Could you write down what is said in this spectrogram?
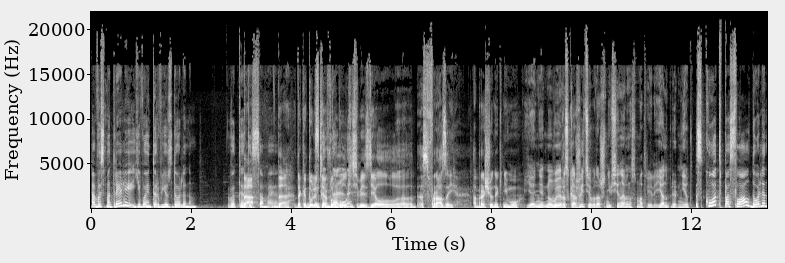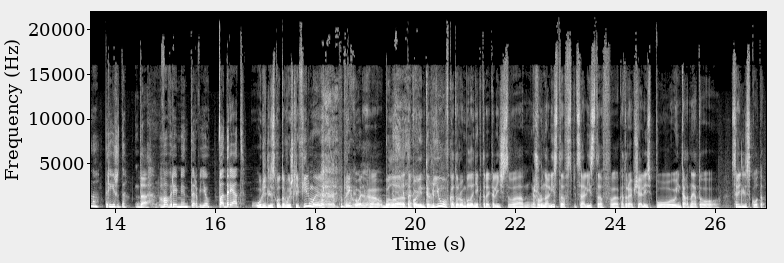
А вы смотрели его интервью с Долином? Вот да, это самое Да, так и Долин тебя футболки себе сделал э, с фразой обращенный к нему. Я не, ну, вы расскажите, потому что не все, наверное, смотрели. Я, например, нет. Скотт послал Долина трижды. Да. Во время интервью. Подряд. У Ридли Скотта вышли фильмы. Прикольно. Э, было такое интервью, в котором было некоторое количество журналистов, специалистов, э, которые общались по интернету с Ридли Скоттом.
